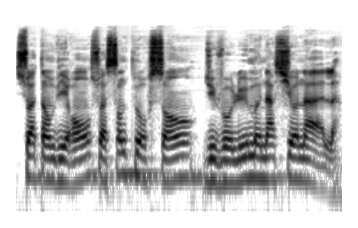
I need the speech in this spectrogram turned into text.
soit environ 60% du volume national.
